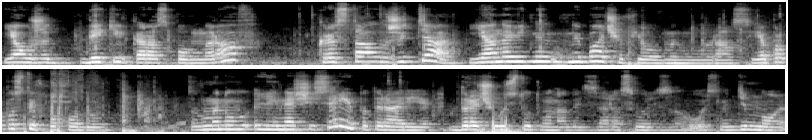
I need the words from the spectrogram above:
я вже декілька разів повмирав. Кристал життя. Я навіть не, не бачив його в минулий раз. Я пропустив походу. В минулій нашій серії по терарії, до речі, ось тут вона десь зараз вилізла, ось наді мною.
